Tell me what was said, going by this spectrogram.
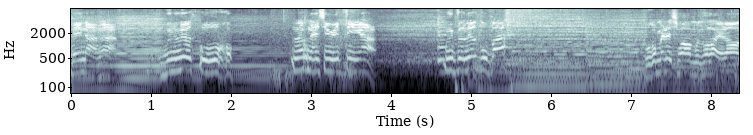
ในหนังอะ มึงเลือกกูแล้วในชีวิตจริงอะ มึงจะเลือกกูปะ กูก็ไม่ได้ชอบมึงเท่าไหร่หรอก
